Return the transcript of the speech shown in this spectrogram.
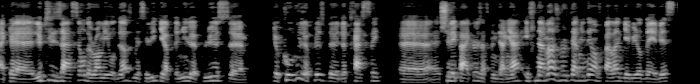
avec euh, l'utilisation de Romeo Dobbs, mais c'est lui qui a obtenu le plus, euh, qui a couru le plus de, tracés chez les Packers la semaine dernière. Et finalement, je veux terminer en vous parlant de Gabriel Davis.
